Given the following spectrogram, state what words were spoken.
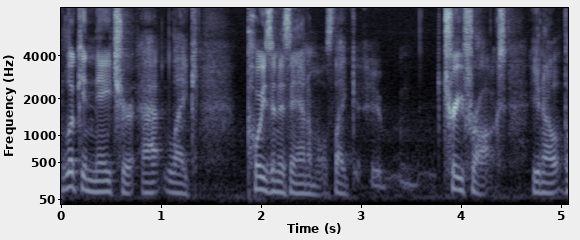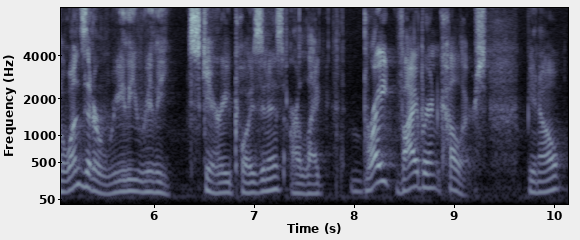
look in nature at like poisonous animals, like tree frogs. You know, the ones that are really, really scary poisonous are like bright, vibrant colors you know,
